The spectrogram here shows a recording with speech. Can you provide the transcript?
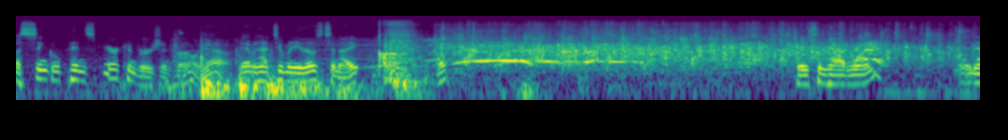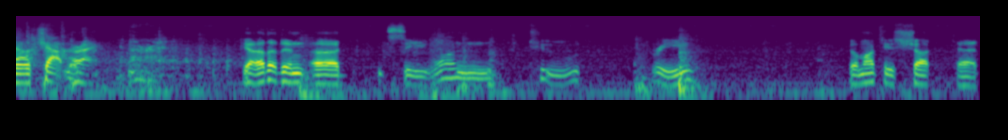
A single pin spare conversion. Huh? Oh, yeah. We haven't had too many of those tonight. Jason had one. And now Chapman. All right. Yeah, other than, uh, let's see, one, two, three. Belmonte's shot at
